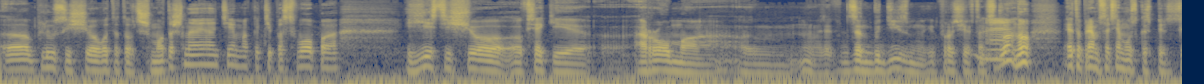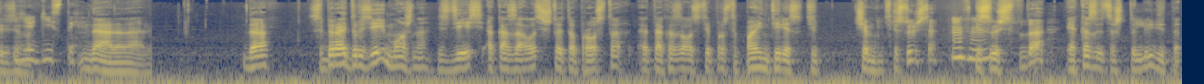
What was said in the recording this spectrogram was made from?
э, Плюс еще вот эта вот шмотошная тема, типа свопа. Есть еще всякие э, арома, э, ну, дзен-буддизм и прочее. что, А. Но это прям совсем узко специализировано. Йогисты. Да, да, да. Да. Собирать друзей можно. Здесь оказалось, что это просто. Это оказалось тебе просто по интересу. Ты чем интересуешься, Мгм. вписываешься туда, и оказывается, что люди-то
